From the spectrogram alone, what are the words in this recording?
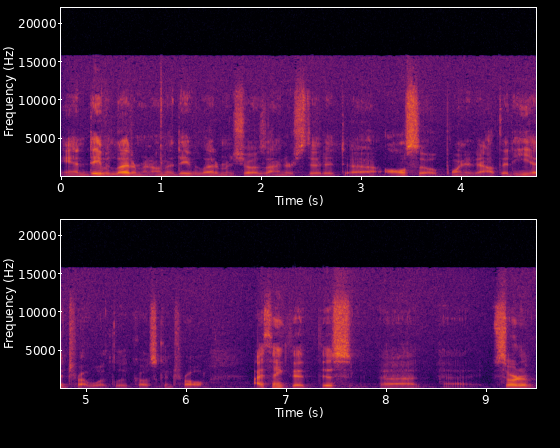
And David Letterman, on the David Letterman show, as I understood it, uh, also pointed out that he had trouble with glucose control. I think that this uh, uh sort of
